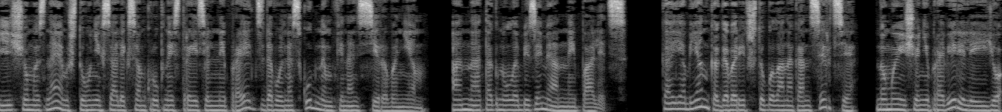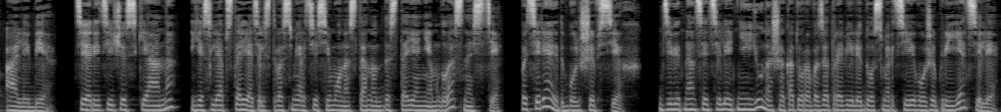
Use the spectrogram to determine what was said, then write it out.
Еще мы знаем, что у них с Алексом крупный строительный проект с довольно скудным финансированием. Анна отогнула безымянный палец. Кая Бьянка говорит, что была на концерте, но мы еще не проверили ее алиби. Теоретически она, если обстоятельства смерти Симона станут достоянием гласности, потеряет больше всех. Девятнадцатилетний юноша, которого затравили до смерти его же приятели,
